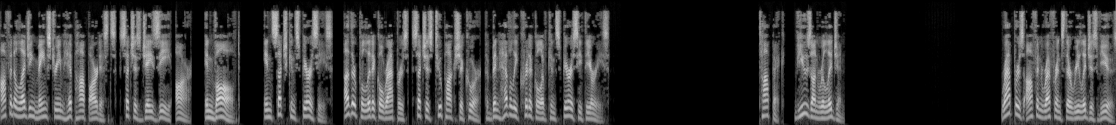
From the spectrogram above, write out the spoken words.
often alleging mainstream hip-hop artists, such as Jay-Z, are «involved» in such conspiracies. Other political rappers, such as Tupac Shakur, have been heavily critical of conspiracy theories. Views on religion Rappers often reference their religious views.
